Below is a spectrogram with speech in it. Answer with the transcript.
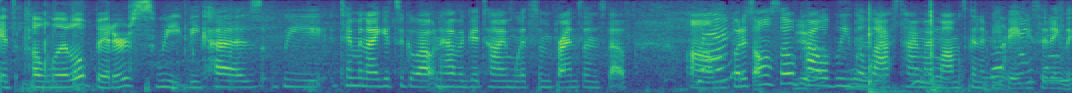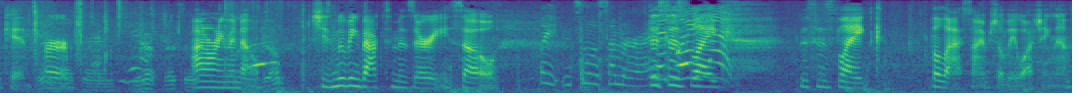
it's a little bittersweet because we, Tim and I get to go out and have a good time with some friends and stuff. Um, but it's also Yeah. probably the last time my mom's gonna be babysitting the kids for, Yep, that's it. I don't even know. She's moving back to Missouri, so Wait until the summer, right? this is like, this is like the last time she'll be watching them.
